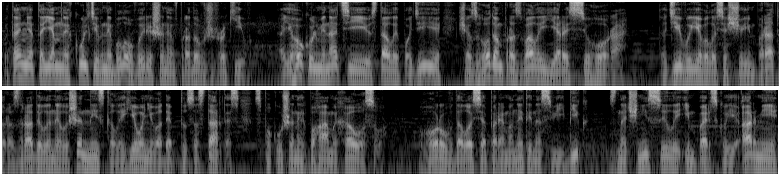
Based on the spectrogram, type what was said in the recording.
Питання таємних культів не було вирішене впродовж років, а його кульмінацією стали події, що згодом прозвали Єресь Сюгора. Тоді виявилося, що імператора зрадили не лише низка легіонів Адептус Астартес, спокушених богами хаосу. Гору вдалося переманити на свій бік значні сили імперської армії,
